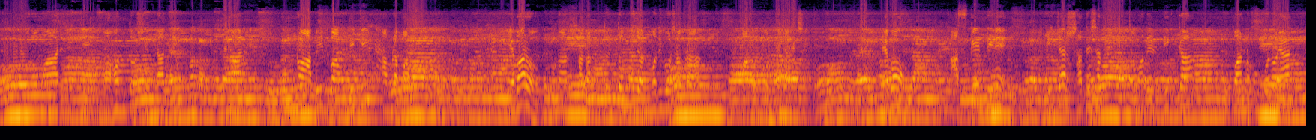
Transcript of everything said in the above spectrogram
গুরুমার মহন্ত শিবনাথজি তার পূর্ণ আবির্ভাব থেকে আমরা পালন। এবারও ওনার সাতাত্তরতম জন্মদিবস আমরা পালন করতে যাচ্ছি। এবং আজকের দিনে এইটার সাথে সাথে আমাদের দীক্ষা, উপান- উপনয়ন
